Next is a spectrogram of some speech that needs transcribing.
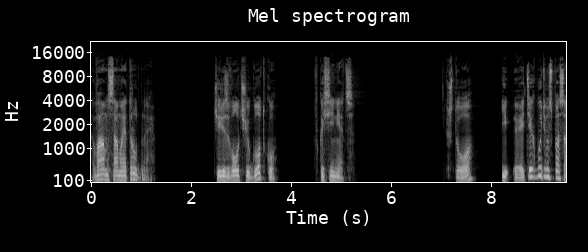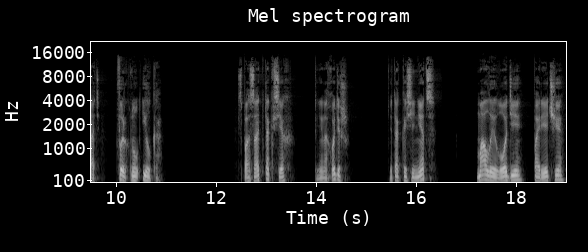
вам самое трудное. Через волчью глотку в косинец. Что? И этих будем спасать? Фыркнул Илка. Спасать так всех. Ты не находишь? Итак, косинец, малые лодии, поречье,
